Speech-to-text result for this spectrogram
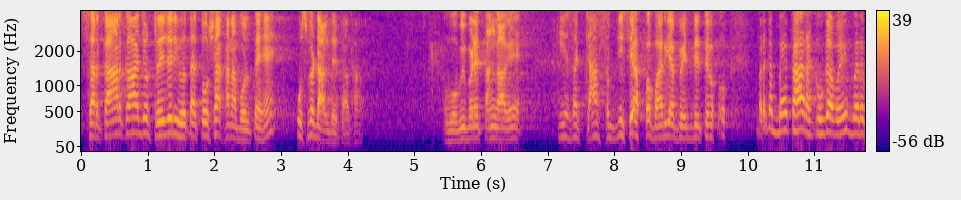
सरकार का जो ट्रेजरी होता है, तोशा खाना बोलते हैं, उसमें डाल देता था। वो भी बड़े तंग आ गए कि ऐसा क्या सब्ज़ी से आप बारिया भेज देते हो? मैंने कहा, मैं कहा रखूँगा भाई? मेरे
